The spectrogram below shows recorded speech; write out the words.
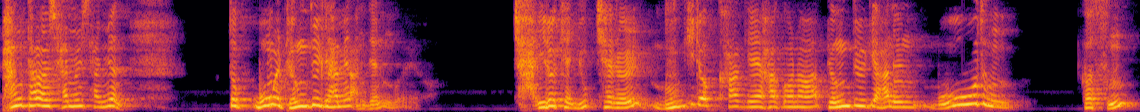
방탕한 삶을 살면 또 몸을 병들게 하면 안 되는 거예요. 자, 이렇게 육체를 무기력하게 하거나 병들게 하는 모든 것은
